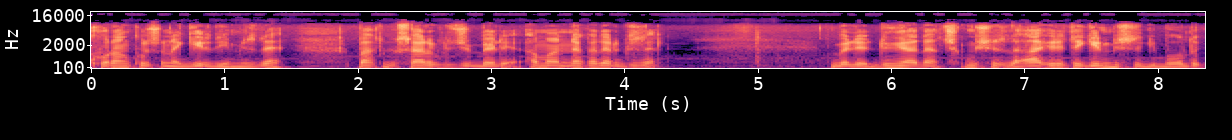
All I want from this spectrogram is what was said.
Kur'an kursuna girdiğimizde baktık sarıklı cübbeli aman ne kadar güzel. Böyle dünyadan çıkmışız da ahirete girmişiz gibi olduk.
